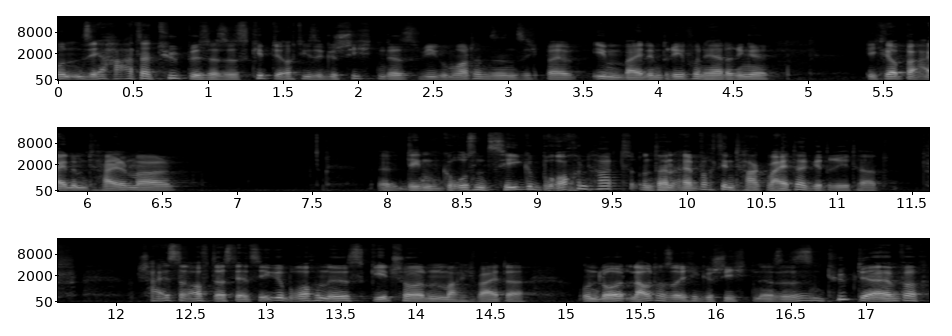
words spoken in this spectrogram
und ein sehr harter Typ ist. Also es gibt ja auch diese Geschichten, dass Viggo Mortensen sich bei eben bei dem Dreh von Herr der Ringe ich glaube, bei einem Teil mal äh, den großen C gebrochen hat und dann einfach den Tag weitergedreht hat. Scheiß darauf, dass der C gebrochen ist, geht schon, mache ich weiter. Und lauter solche Geschichten. Also, das ist ein Typ, der einfach,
